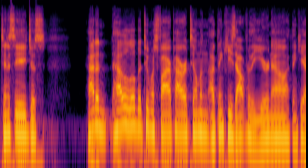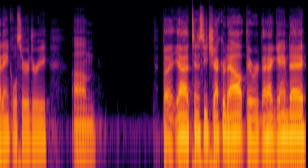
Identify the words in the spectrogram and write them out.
Tennessee just had a had a little bit too much firepower. Tillman, I think he's out for the year now. I think he had ankle surgery. Um, but yeah, Tennessee checkered out. They were they had game day.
